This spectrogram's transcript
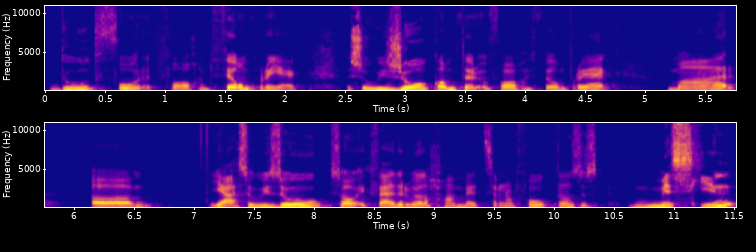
bedoeld voor het volgende filmproject. Dus sowieso komt er een volgend filmproject. Maar um, ja, sowieso zou ik verder willen gaan met Serena Focus. Dus misschien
